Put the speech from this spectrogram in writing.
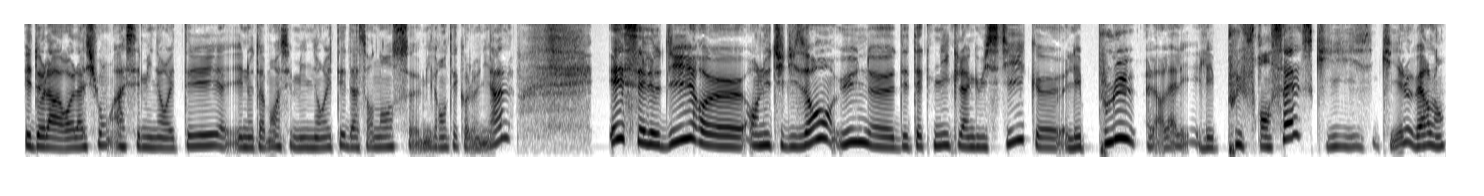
et de la relation à ces minorités, et notamment à ces minorités d'ascendance migrante et coloniale. Et c'est le dire euh, en utilisant une euh, des techniques linguistiques euh, les plus, alors là, les, plus françaises, qui, qui, est le verlan.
